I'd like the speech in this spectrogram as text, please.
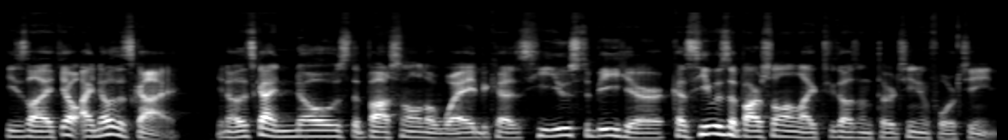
he's like, yo, I know this guy. You know, this guy knows the Barcelona way because he used to be here because he was at Barcelona like 2013 and 14.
